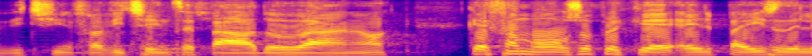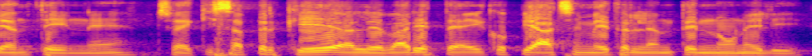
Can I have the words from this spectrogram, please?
vicino, fra Vicenza e Padova, no? Che è famoso perché è il paese delle antenne, cioè chissà perché alle varie telco piace mettere le antennone lì.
